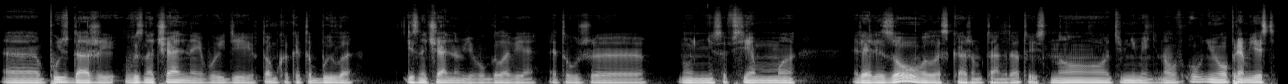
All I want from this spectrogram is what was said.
Э, пусть даже в изначальной его идее, в том, как это было изначально в его голове, это уже ну, не совсем реализовывалось, скажем так, да, то есть, но тем не менее. Но у него прям есть,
